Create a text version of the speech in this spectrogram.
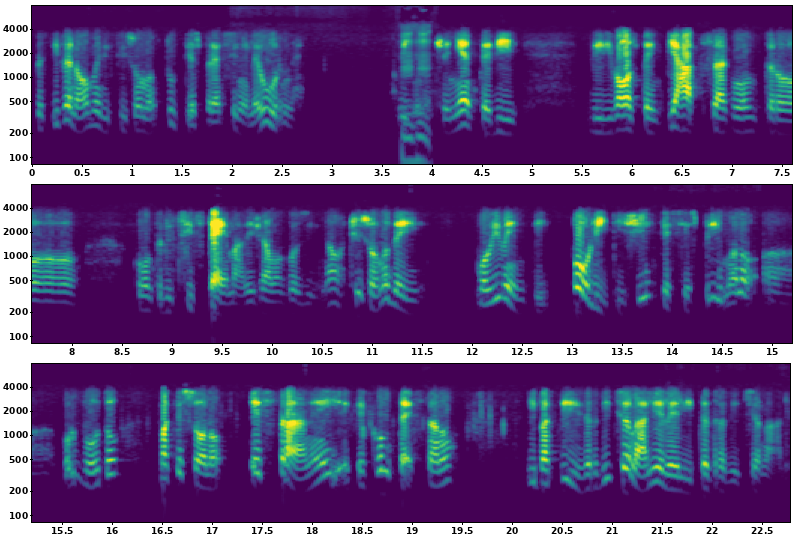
questi fenomeni si sono tutti espressi nelle urne quindi mm-hmm. non c'è niente di, di rivolta in piazza contro, contro, il sistema, diciamo così, no? ci sono dei movimenti politici che si esprimono uh, col voto, ma che sono estranei e che contestano i partiti tradizionali e le elite tradizionali.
